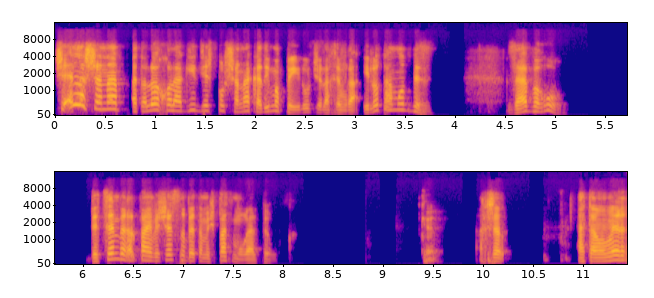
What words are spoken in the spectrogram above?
שאין לה שנה, אתה לא יכול להגיד, יש פה שנה קדימה פעילות של החברה, היא לא תעמוד בזה. זה היה ברור. דצמבר 2016 בית המשפט מורה על פירוק. כן. עכשיו, אתה אומר,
